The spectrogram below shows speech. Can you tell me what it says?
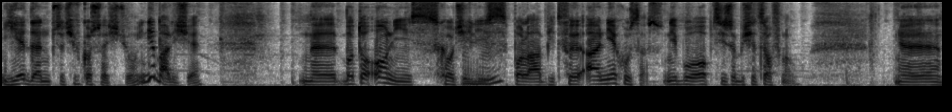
Jeden przeciwko sześciu i nie bali się. E, Bo to oni schodzili z pola bitwy, a nie husarz. Nie było opcji, żeby się cofnął e,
